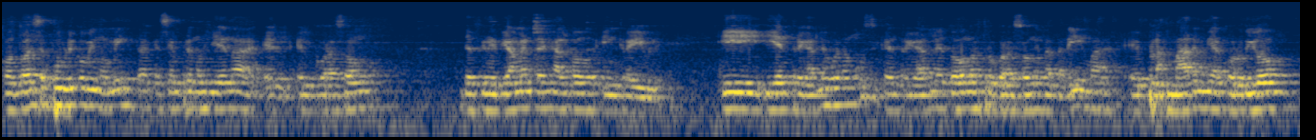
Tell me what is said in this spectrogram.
con todo ese público binomista que siempre nos llena el, el corazón, definitivamente es algo increíble y, entregarle buena música, entregarle todo nuestro corazón en la tarima, eh, plasmar en mi acordeón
